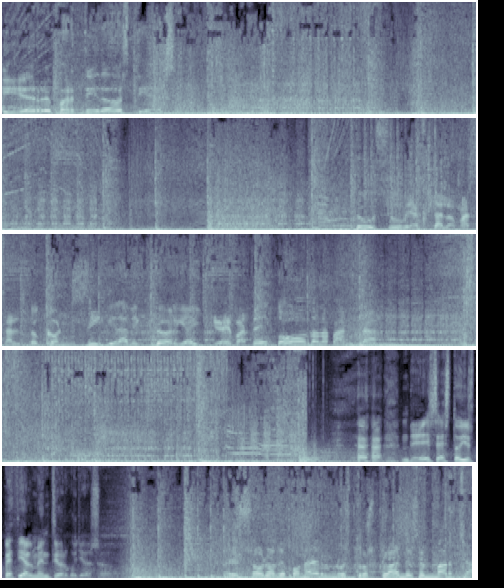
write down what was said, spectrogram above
Y he repartido hostias. Tú sube hasta lo más alto, consigue la victoria y llévate toda la pasta. de esa estoy especialmente orgulloso. Es hora de poner nuestros planes en marcha.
